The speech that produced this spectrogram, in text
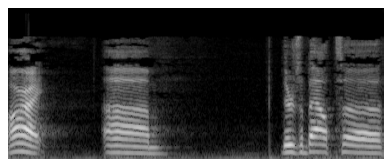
All right. Um, there's about uh,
